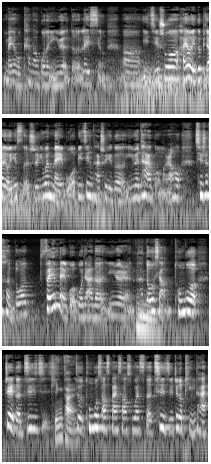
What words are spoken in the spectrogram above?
没有看到过的音乐的类型，嗯，以及说还有一个比较有意思的是，因为美国毕竟它是一个音乐大国嘛，然后其实很多非美国国家的音乐人，他都想通过这个机平台，就通过 South by Southwest 的契机这个平台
